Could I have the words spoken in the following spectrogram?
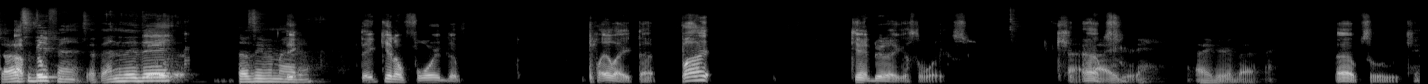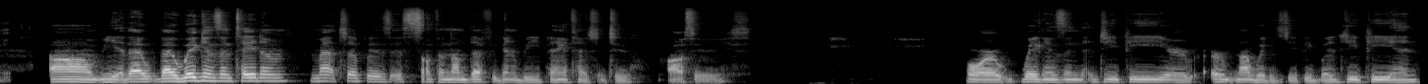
Shout I out to defense. At the end of the day, yeah, doesn't even matter. they can afford to play like that, but can't do that against the Warriors. I, I agree. I agree with that. absolutely can't. Um, yeah, that that Wiggins and Tatum matchup is is something I'm definitely gonna be paying attention to all series. Or Wiggins and GP, or or not Wiggins GP, but GP and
